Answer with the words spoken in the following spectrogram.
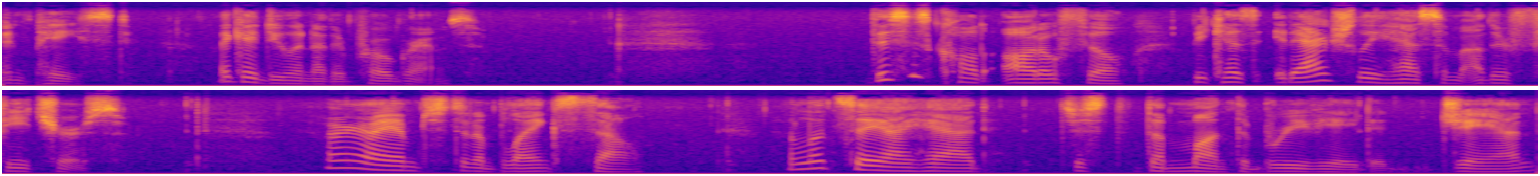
and paste, like I do in other programs. This is called autofill because it actually has some other features. Here I am just in a blank cell. And let's say I had just the month abbreviated, Jan.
